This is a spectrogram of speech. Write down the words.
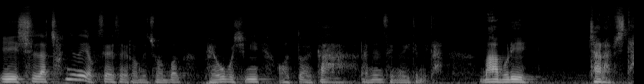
이 신라 천년의 역사에서 여러분들 좀 한번 배워보시면 어떨까라는 생각이 듭니다. 마무리 잘합시다.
